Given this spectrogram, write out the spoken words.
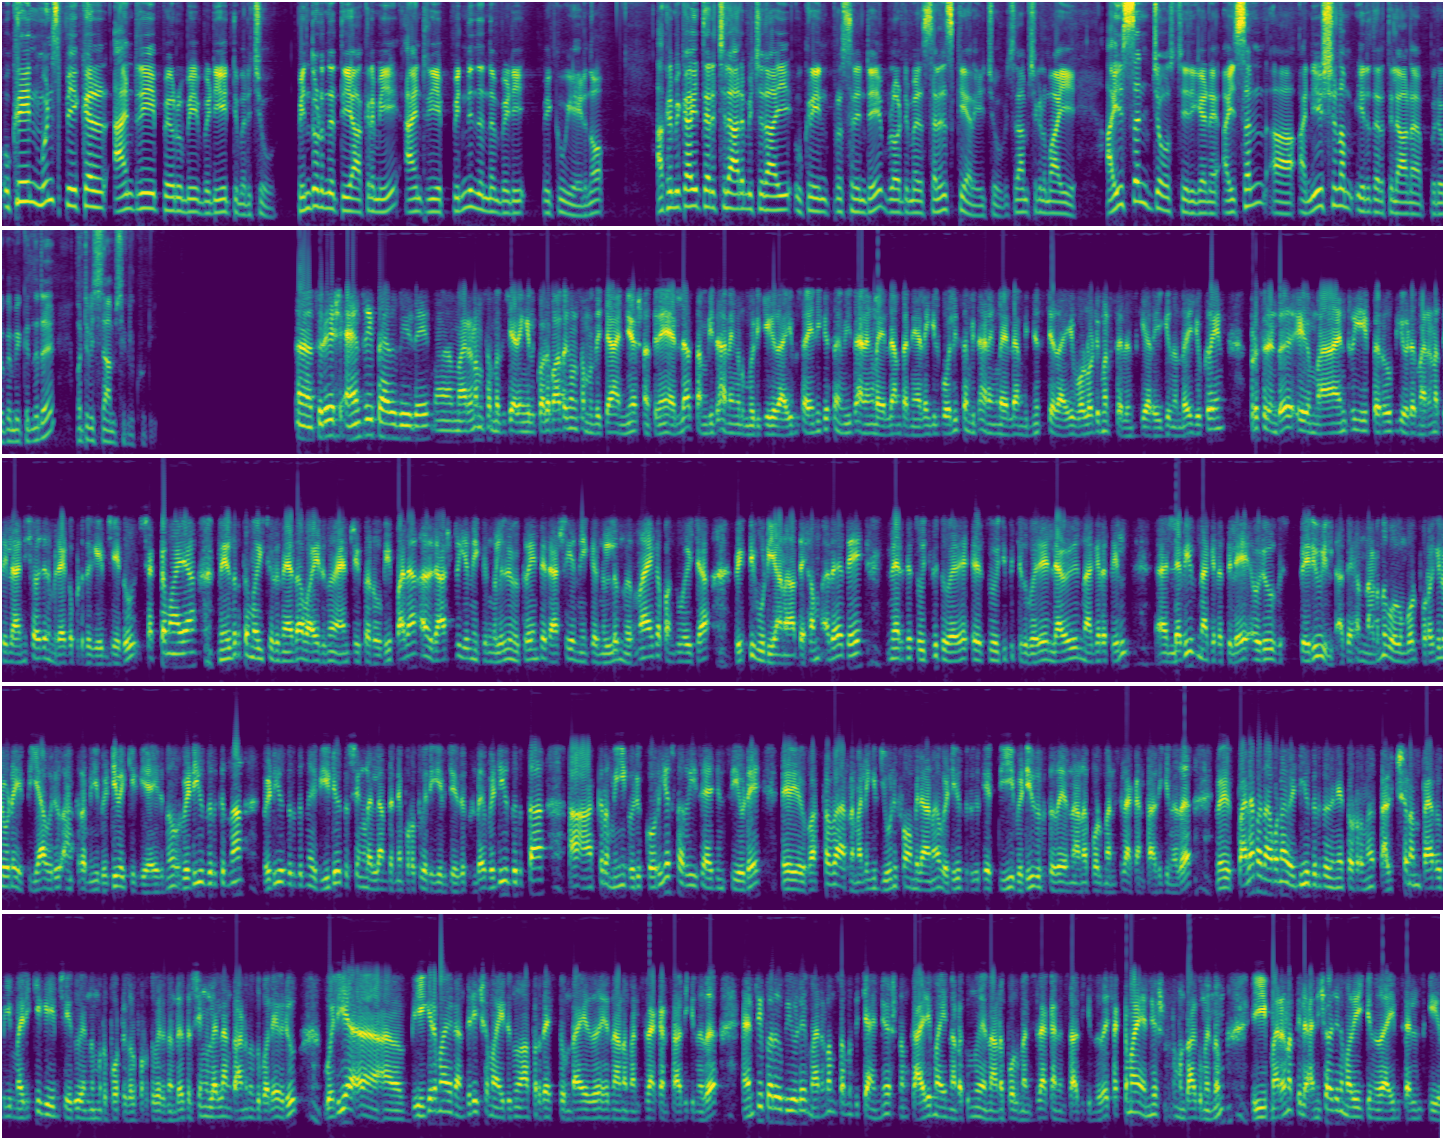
Ukraine മുൻ speaker Andry പെറുബി വെടിയേറ്റ് മരിച്ചു. പിന്തുടർന്നെത്തിയ അക്രമി ആൻഡ്രിയെ പിന്നിൽ നിന്നും വെടി വെക്കുകയായിരുന്നു. അക്രമിക്കായി തെരച്ചിൽ ആരംഭിച്ചതായി ഉക്രൈൻ പ്രസിഡന്റ് വ്ളോഡിമിർ സെലൻസ്കി അറിയിച്ചു. വിശദാംശങ്ങളുമായി ഐസൻ ജോസ് ചേരുകയാണ്. ഐസൻ അന്വേഷണം ഇരുതരത്തിലാണ് പുരോഗമിക്കുന്നത്. മറ്റു വിശദാംശങ്ങൾ കൂടി. സുരേഷ് ആൻഡ്രി പാരതിയുടെ മരണം സംബന്ധിച്ച് അല്ലെങ്കിൽ കൊലപാതകം സംബന്ധിച്ച അന്വേഷണത്തിന് എല്ലാ സംവിധാനങ്ങളും ഒരുക്കിയതായും സൈനിക സംവിധാനങ്ങളെല്ലാം തന്നെ അല്ലെങ്കിൽ പോലീസ് സംവിധാനങ്ങളെല്ലാം വിന്യസിച്ചതായി വോളോഡിമർ സെലൻസ്കി അറിയിക്കുന്നുണ്ട്. യുക്രൈൻ പ്രസിഡന്റ് ആൻഡ്രി പെറോബിയുടെ മരണത്തിൽ അനുശോചനം രേഖപ്പെടുത്തുകയും ചെയ്തു. ശക്തമായ നേതൃത്വം വഹിച്ചൊരു നേതാവായിരുന്നു ആൻഡ്രി പെറോബി പല രാഷ്ട്രീയ നീക്കങ്ങളിലും യുക്രൈന്റെ രാഷ്ട്രീയ നീക്കങ്ങളിലും നിർണായക പങ്കുവഹിച്ച വ്യക്തി കൂടിയാണ് അദ്ദേഹം. അദ്ദേഹത്തെ നേരത്തെ സൂചിപ്പിച്ചതുപോലെ ഏ, സൂചിപ്പിച്ചതുപോലെ ലവീവ് നഗരത്തിൽ ലവീവ് നഗരത്തിലെ ഒരു തെരുവിൽ അദ്ദേഹം നടന്നു പോകുമ്പോൾ പുറകിലൂടെ എത്തിയ ഒരു ആക്രമി വെടിവെക്കുകയായിരുന്നു. വെടിയുതിർക്കുന്ന വെടിയുതിർക്കുന്ന വീഡിയോ ദൃശ്യങ്ങളെല്ലാം തന്നെ പുറത്തു വരികയും ചെയ്തിട്ടുണ്ട്. വെടിയുതിർത്ത ആ ആക്രമി ഒരു കൊറിയർ സർവീസ് ഏജൻസിയുടെ വസ്ത്രധാരണം അല്ലെങ്കിൽ യൂണിഫോമിലാണ് വെടിയുതിർ എത്തി വെടിയുതിർത്തത് എന്നാണ് ഇപ്പോൾ മനസ്സിലാക്കാൻ സാധിക്കുന്നത്. പല പതാവണ വെടിയുതിർത്തതിനെ തുടർന്ന് തൽക്ഷണം പാറുബി മരിക്കുകയും ചെയ്തു എന്നും റിപ്പോർട്ടുകൾ പുറത്തു വരുന്നുണ്ട്. ദൃശ്യങ്ങളെല്ലാം കാണുന്നത് പോലെ ഒരു വലിയ ഭീകരമായ ഒരു അന്തരീക്ഷമായിരുന്നു ആ പ്രദേശത്ത് ഉണ്ടായത് എന്നാണ് മനസ്സിലാക്കാൻ സാധിക്കുന്നത്. ആന്റി പെറൂബിയുടെ മരണം സംബന്ധിച്ച അന്വേഷണം കാര്യമായി നടക്കുന്നു എന്നാണ് ഇപ്പോൾ മനസ്സിലാക്കാനും സാധിക്കുന്നത്. ശക്തമായ അന്വേഷണം ഉണ്ടാകുമെന്നും ഈ മരണത്തിൽ അനുശോചനം അറിയിക്കുന്നതായും സെലൻസ്കി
